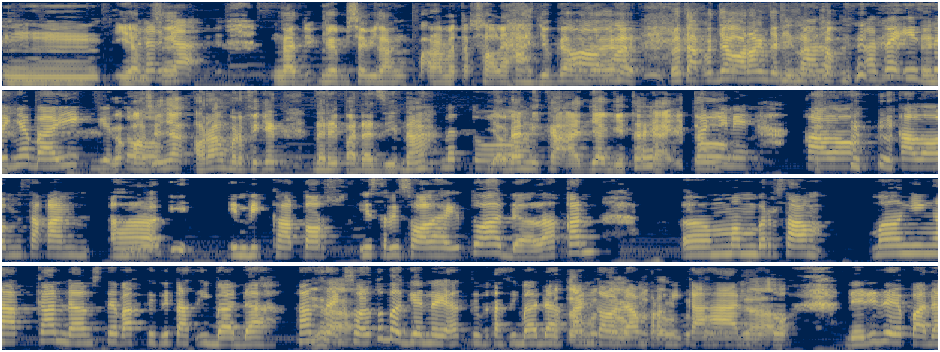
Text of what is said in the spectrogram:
Hmm, iya Bener gak? nggak nggak bisa bilang parameter solehah juga Oh, maksudnya. Lu takutnya orang jadi nangkep. maksudnya istrinya baik gitu. Maksudnya orang berpikir daripada zina Betul. ya udah nikah aja gitu ya itu. Kan gini, kalau kalau misalkan uh, indikator istri solehah itu adalah kan uh, membersam mengingatkan dalam setiap aktivitas ibadah kan Ya. seksual itu bagian dari aktivitas ibadah Betul, kan kalau betul, dalam betul, pernikahan betul, ya. gitu jadi daripada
